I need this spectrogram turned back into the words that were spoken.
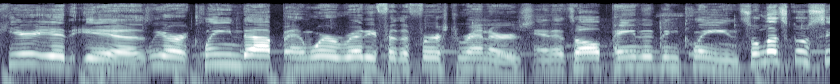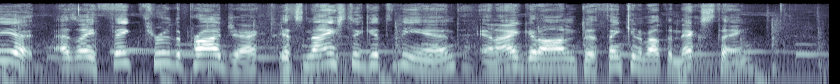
Here it is. We are cleaned up and we're ready for the first renters and it's all painted and clean. So let's go see it. As I think through the project, it's nice to get to the end and I get on to thinking about the next thing.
